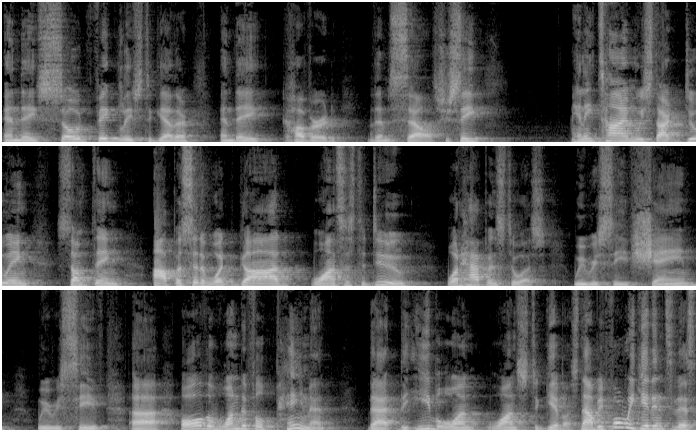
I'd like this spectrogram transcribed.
and they sewed fig leaves together and they covered themselves. You see, anytime we start doing something opposite of what God wants us to do, what happens to us? We receive shame, we receive uh, all the wonderful payment that the evil one wants to give us. Now, before we get into this,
